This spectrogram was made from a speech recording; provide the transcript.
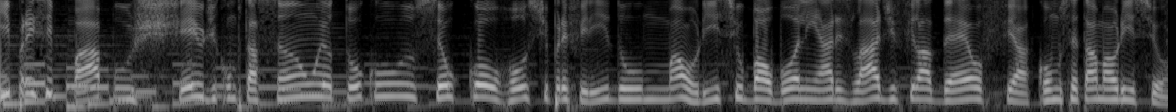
E para esse papo cheio de computação, eu tô com o seu co-host preferido, Maurício Balboa Linhares, lá de Filadélfia. Como você tá, Maurício?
